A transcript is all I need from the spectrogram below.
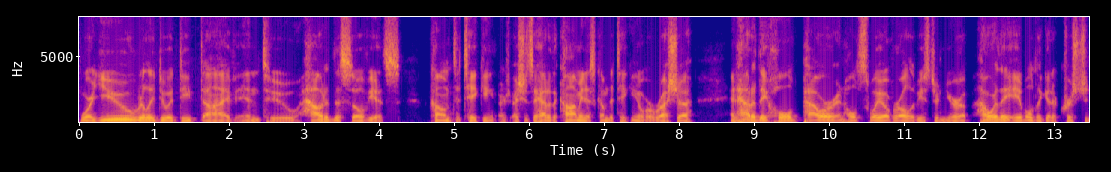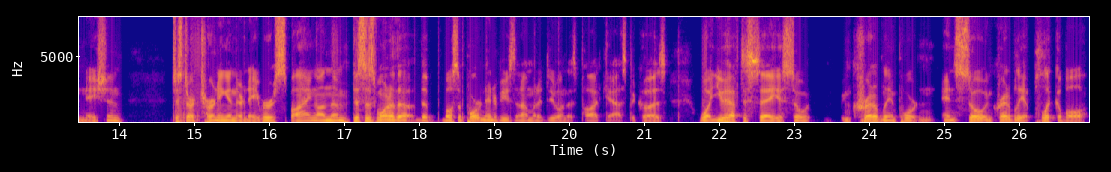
where you really do a deep dive into how did the Soviets come to taking, I should say, how did the communists come to taking over Russia? And how did they hold power and hold sway over all of Eastern Europe? How are they able to get a Christian nation to start turning in their neighbors, spying on them. This is one of the the most important interviews that I'm going to do on this podcast because what you have to say is so incredibly important and so incredibly applicable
